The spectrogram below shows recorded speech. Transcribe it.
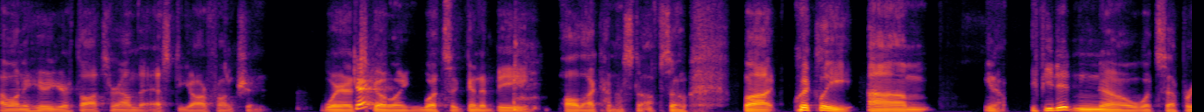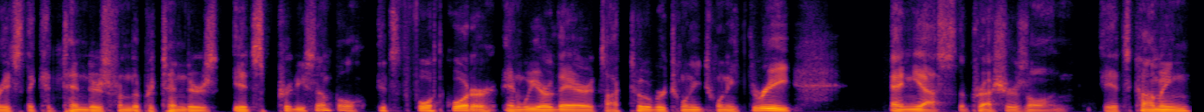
I want to hear your thoughts around the SDR function where it's going, what's it going to be, all that kind of stuff. So, but quickly, um, you know, if you didn't know what separates the contenders from the pretenders, it's pretty simple. It's the fourth quarter, and we are there. It's October 2023. And yes, the pressure's on. It's coming.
